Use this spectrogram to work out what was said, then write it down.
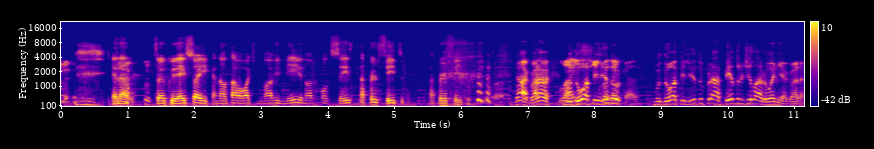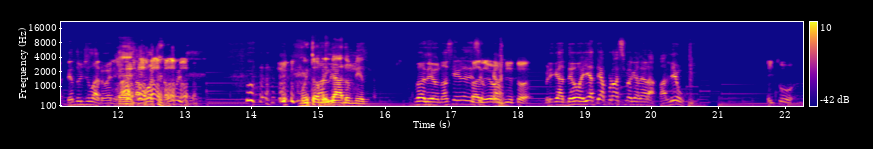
Renato, tranquilo, é isso aí, cara. Não, tá ótimo. 9,5, 9,6, tá perfeito. Tá perfeito. Não, agora Lá mudou o apelido, né, mudou o apelido para Pedro de Larone agora. Pedro de Larone. É. Tá ótimo. Muito Valeu. obrigado mesmo. cara. Valeu, nós que agradecemos, Valeu, cara. Vitor. Obrigadão aí, até a próxima, galera. Valeu! Feito.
